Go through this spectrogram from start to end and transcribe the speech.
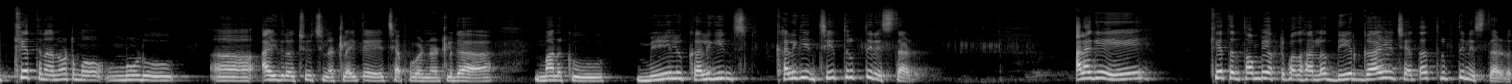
కీర్తన నూట మూ- మూడు ఐదులో చూసినట్లయితే చెప్పబడినట్లుగా మనకు మేలు కలిగించి కలిగించి తృప్తినిస్తాడు. అలాగే కీర్తన తొంభై ఒకటి పదహారులో దీర్ఘాయు చేత తృప్తినిస్తాడు.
